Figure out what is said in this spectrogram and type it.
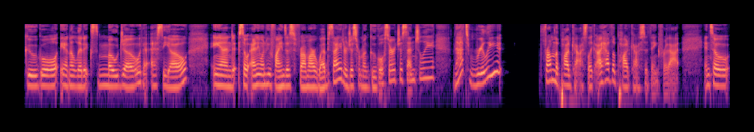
Google Analytics mojo, the SEO. And so anyone who finds us from our website or just from a Google search, essentially, that's really from the podcast. Like I have the podcast to thank for that. And so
